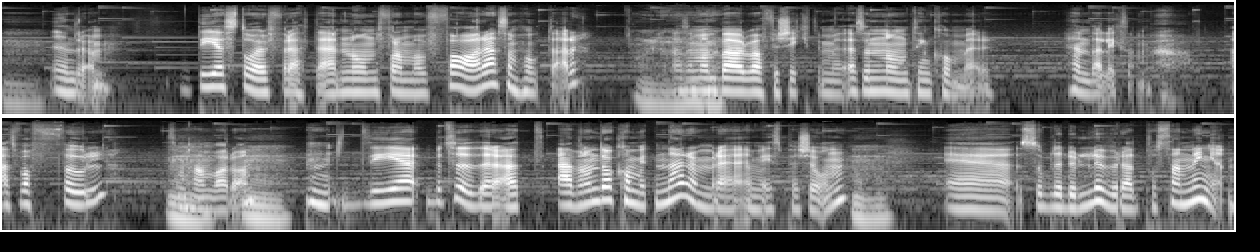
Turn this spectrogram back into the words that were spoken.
Mm. i en dröm, det står för att det är någon form av fara som hotar. Alltså man bör vara försiktig med, alltså någonting kommer hända liksom. Att vara full, som Mm. han var då, Mm. det betyder att även om du har kommit närmre en viss person, Mhm. eh, så blir du lurad på sanningen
